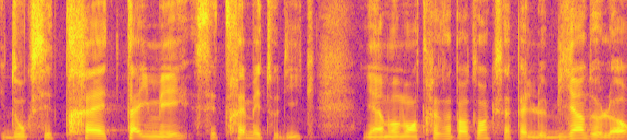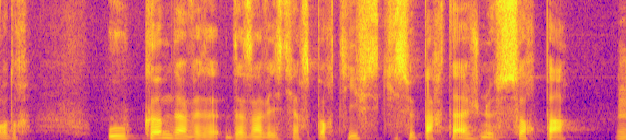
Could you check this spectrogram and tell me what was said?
Et donc c'est très timé, c'est très méthodique. Il y a un moment très important qui s'appelle le bien de l'ordre, où comme dans, un vestiaire sportif, ce qui se partage ne sort pas, mm.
